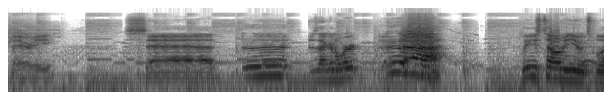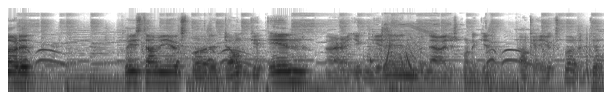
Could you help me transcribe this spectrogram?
very sad. Uh, is that gonna work? Ah! Please tell me you exploded. Please tell me you exploded. Don't get in. Alright, you can get in, but now I just want to get... Okay, you exploded. Good.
